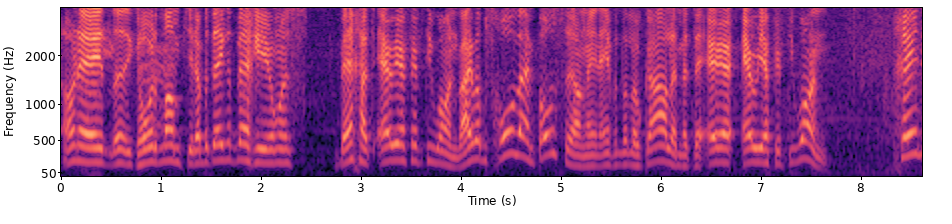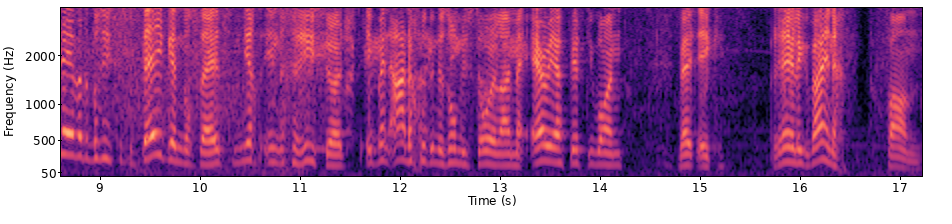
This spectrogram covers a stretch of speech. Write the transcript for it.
Oh nee, ik hoor het lampje. Dat betekent weg hier jongens. Weg uit Area 51. Wij hebben op school een poster hangen in een van de lokalen met de Area, Area 51. Geen idee wat het precies betekent nog steeds. Niet echt in geresearched. Ik ben aardig goed in de zombie storyline. Maar Area 51 weet ik redelijk weinig van.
